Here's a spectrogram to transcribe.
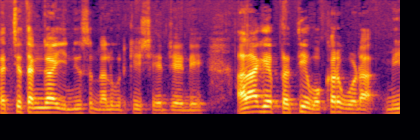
ఖచ్చితంగా ఈ న్యూస్ నలుగురికి షేర్ చేయండి. అలాగే ప్రతి ఒక్కరు కూడా మీ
